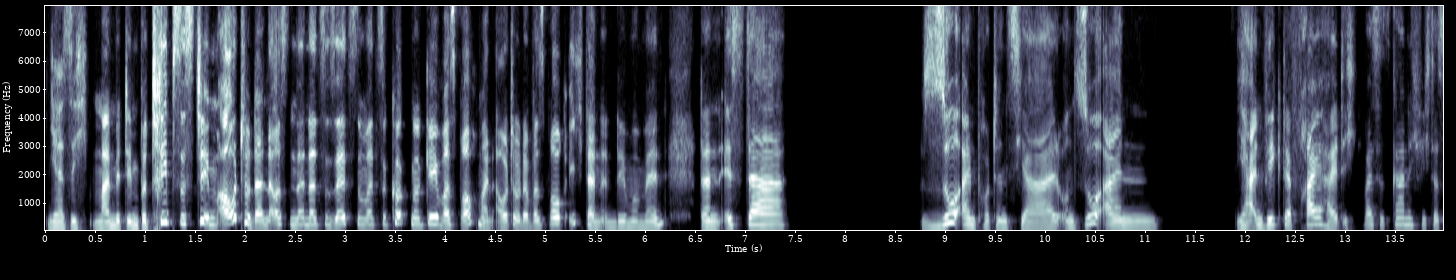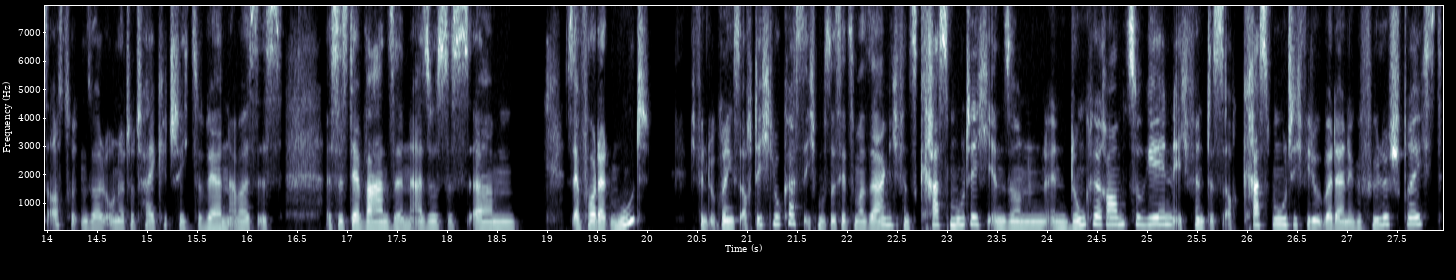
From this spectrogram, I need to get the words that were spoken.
ja, sich mal mit dem Betriebssystem Auto dann auseinanderzusetzen und mal zu gucken, okay, was braucht mein Auto oder was brauche ich dann in dem Moment, dann ist da so ein Potenzial und so ein, ja, ein Weg der Freiheit. Ich weiß jetzt gar nicht, wie ich das ausdrücken soll, ohne total kitschig zu werden, aber es ist, es ist der Wahnsinn. Also es ist, ähm, es erfordert Mut, ich finde übrigens auch dich, Lukas, ich muss es jetzt mal sagen, ich finde es krass mutig, in so einen, in einen Dunkelraum zu gehen. Ich finde es auch krass mutig, wie du über deine Gefühle sprichst.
